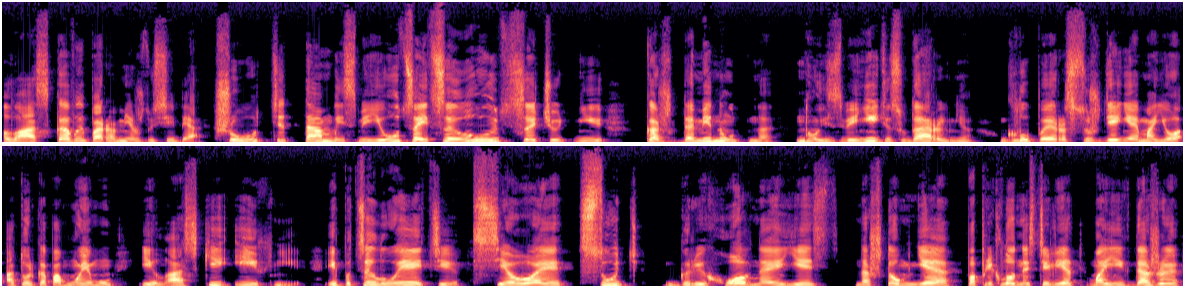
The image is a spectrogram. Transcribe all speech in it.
ласковы пора между себя. Шутят там и смеются, и целуются чуть не каждоминутно. Но извините, сударыня, глупое рассуждение мое, а только, по-моему, и ласки ихние, и поцелуи эти, все суть греховная есть, на что мне по преклонности лет моих даже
